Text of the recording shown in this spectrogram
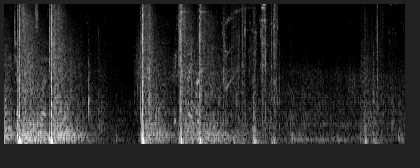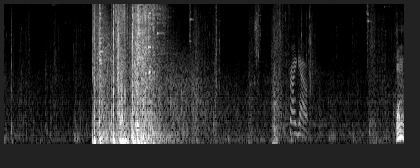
Only 10 seconds left. Frag out. Oh.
